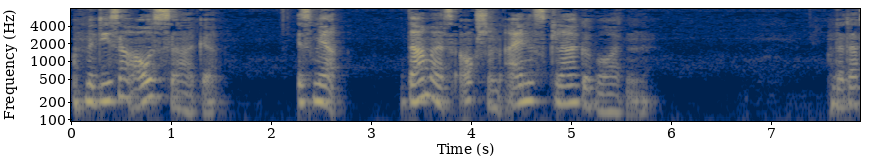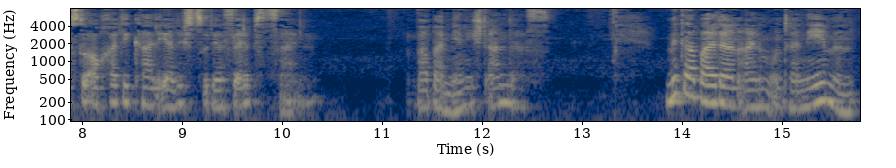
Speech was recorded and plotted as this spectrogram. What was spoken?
Und mit dieser Aussage ist mir damals auch schon eines klar geworden. Und da darfst du auch radikal ehrlich zu dir selbst sein. War bei mir nicht anders. Mitarbeiter in einem Unternehmen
